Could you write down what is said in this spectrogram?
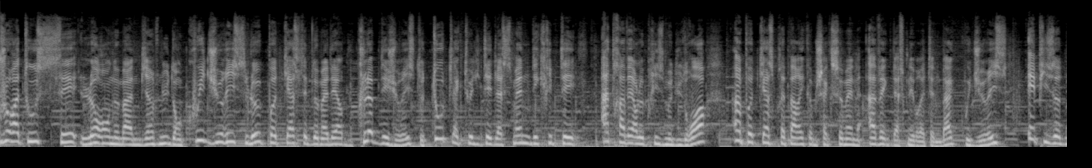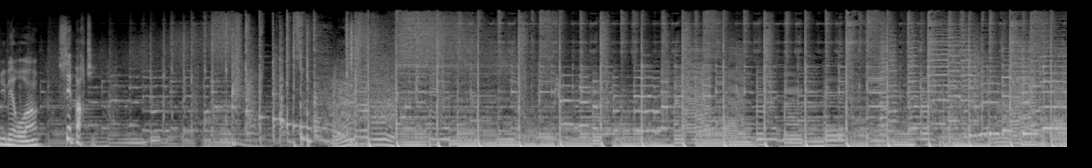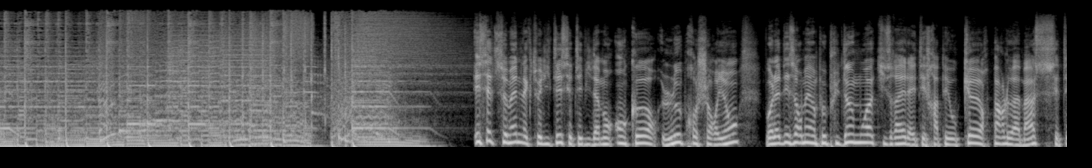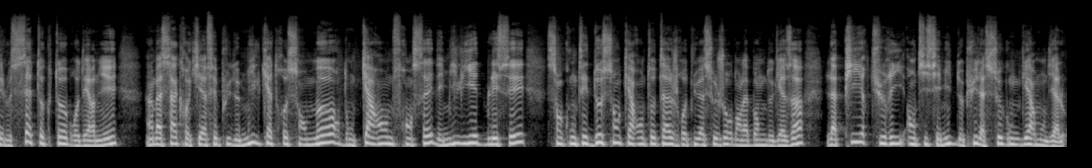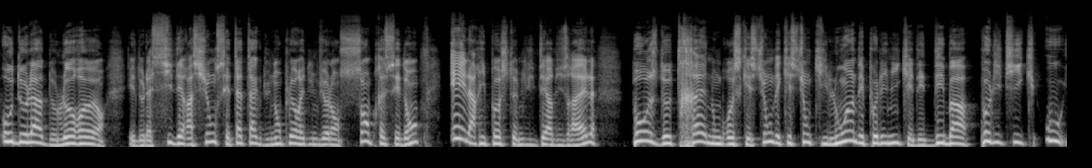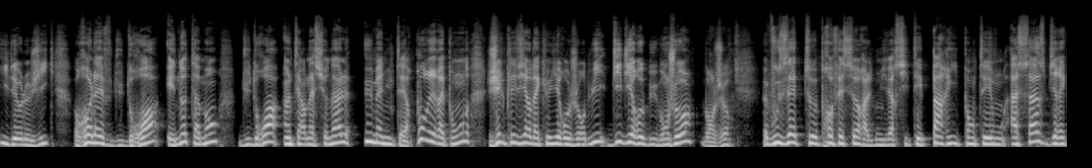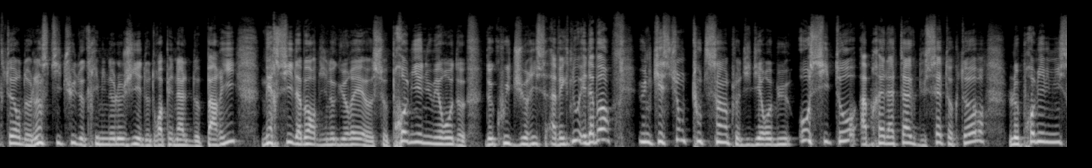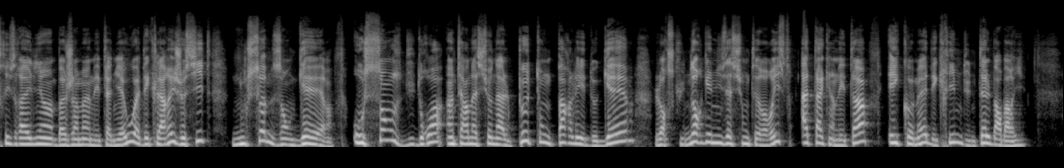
Bonjour à tous, c'est Laurent Neumann. Bienvenue dans Quid Juris, le podcast hebdomadaire du Club des juristes. Toute l'actualité de la semaine décryptée à travers le prisme du droit. Un podcast préparé comme chaque semaine avec Daphné Brettenbach, Quid Juris, épisode numéro 1. C'est parti. Et cette semaine, l'actualité, c'est évidemment encore le Proche-Orient. Voilà désormais un peu plus d'un mois qu'Israël a été frappé au cœur par le Hamas. C'était le 7 octobre dernier. Un massacre qui a fait plus de 1400 morts, dont 40 Français, des milliers de blessés, sans compter 240 otages retenus à ce jour dans la bande de Gaza. La pire tuerie antisémite depuis la Seconde Guerre mondiale. Au-delà de l'horreur et de la sidération, cette attaque d'une ampleur et d'une violence sans précédent et la riposte militaire d'Israël pose de très nombreuses questions, des questions qui, loin des polémiques et des débats politiques ou idéologiques, relèvent du droit et notamment du droit international humanitaire. Pour y répondre, j'ai le plaisir d'accueillir aujourd'hui Didier Rebu. Bonjour. Bonjour. Vous êtes professeur à l'université Paris-Panthéon-Assas, directeur de l'Institut de criminologie et de droit pénal de Paris. Merci d'abord d'inaugurer euh, ce premier numéro de, de Quid Juris avec nous. Et d'abord, une question toute simple, Didier Rebu. Aussitôt après l'attaque du 7 octobre, le premier ministre israélien Benjamin Netanyahou a déclaré, je cite, Nous sommes en guerre. Au sens du droit international, peut-on parler de guerre lorsqu'une organisation terroriste attaque un État et commet des crimes d'une telle barbarie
